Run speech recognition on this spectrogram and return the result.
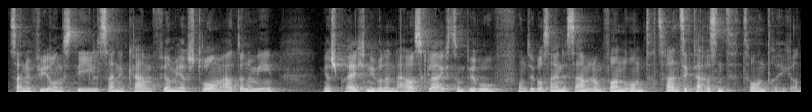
seinen Führungsstil, seinen Kampf für mehr Stromautonomie, wir sprechen über den Ausgleich zum Beruf und über seine Sammlung von rund 20.000 Tonträgern.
